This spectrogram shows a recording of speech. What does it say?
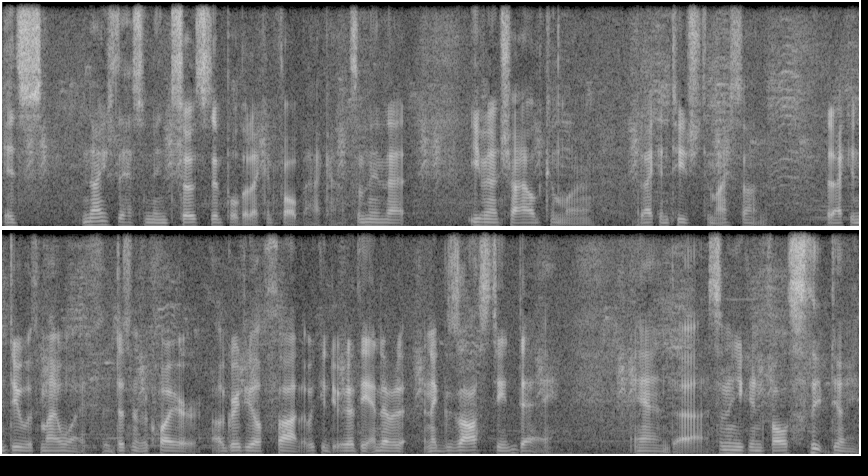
it's nice to have something so simple that I can fall back on, something that even a child can learn, that I can teach to my son, that I can do with my wife. It doesn't require a great deal of thought, that we can do it at the end of an exhausting day and uh, something you can fall asleep doing.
